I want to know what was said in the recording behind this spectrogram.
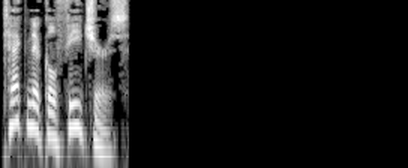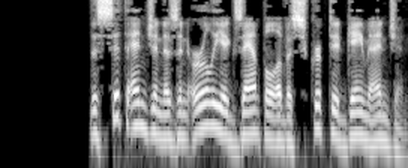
Technical features The Sith engine is an early example of a scripted game engine.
